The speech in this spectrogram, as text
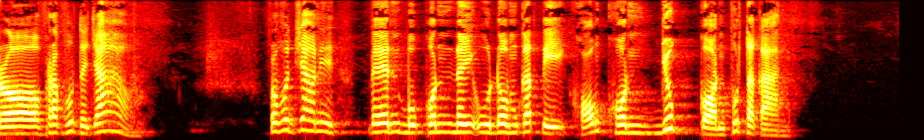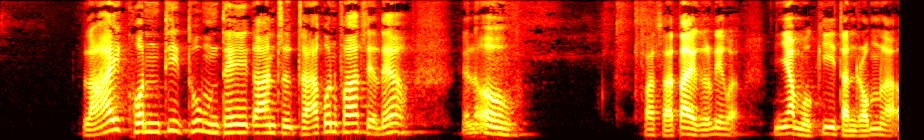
รอพระพุทธเจ้า พระพุทธเจ้านี่เป็นบุคคลในอุดมคติของคนยุคก่อนพุทธกาลหลายคนที่ทุ่มเทการศึกษาค้นฟ้าเสร็จแล้วเห็นโอ้ภาษาใต้ก็เรียกว่าย่ำหมกี้ตันรมแล้ว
